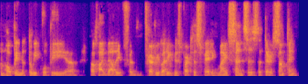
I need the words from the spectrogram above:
I'm hoping that the week will be uh, of high value for, for everybody who's participating. My sense is that there's something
